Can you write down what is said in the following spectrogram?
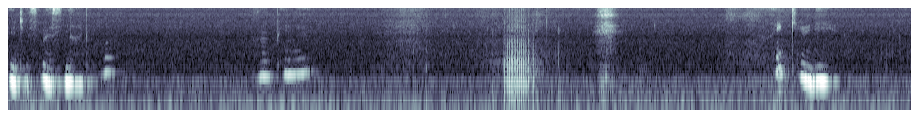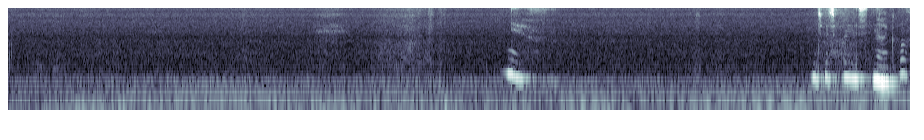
You just want to snuggle. Huh, Peanut? Hi, cutie. Yeah. I just want to snuggle.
